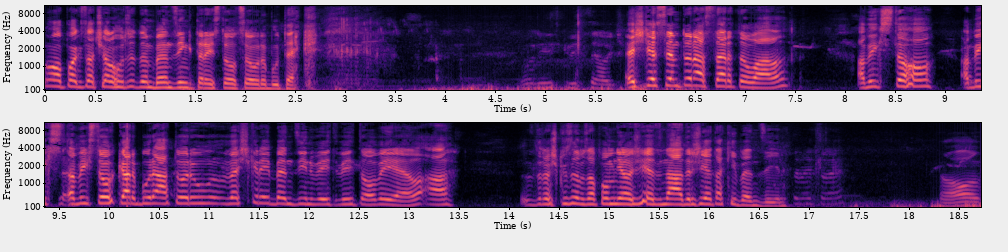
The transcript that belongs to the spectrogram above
No a pak začal hořet ten benzín, který z toho celou dobu tek. Ještě jsem to nastartoval, abych z toho, abych, abych z toho karburátoru veškerý benzín vy, vy to vyjel a trošku jsem zapomněl, že v nádrži je taky benzín. No,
